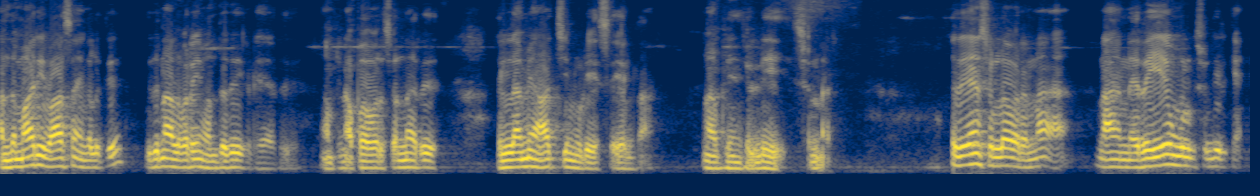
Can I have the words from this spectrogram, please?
அந்த மாதிரி வாசம் எங்களுக்கு இது நாள் வரையும் வந்ததே கிடையாது. அப்படின்னு அப்போ அவர் சொன்னாரு எல்லாமே ஆட்சியினுடைய செயல்தான். அப்படின்னு சொல்லி சொன்னார். இது ஏன் சொல்ல வரேன்னா நான் நிறைய உங்களுக்கு சொல்லியிருக்கேன்.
